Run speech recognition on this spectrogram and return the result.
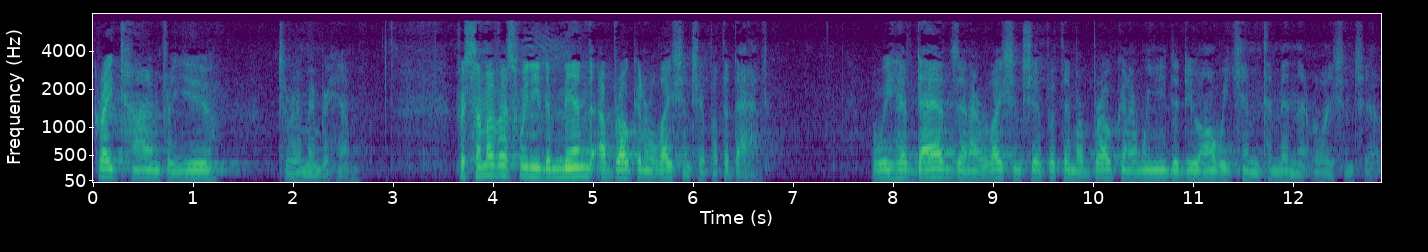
great time for you to remember him. For some of us, we need to mend a broken relationship with a dad. We have dads and our relationship with them are broken and we need to do all we can to mend that relationship.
